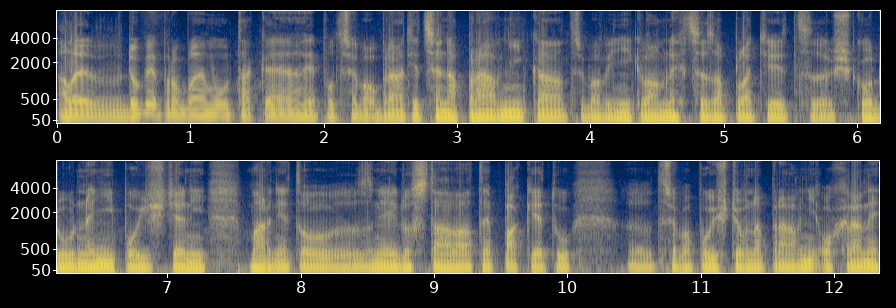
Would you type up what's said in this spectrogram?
ale v době problému také je potřeba obrátit se na právníka, třeba vyník vám nechce zaplatit škodu, není pojištěný, marně to z něj dostáváte, pak je tu eh, třeba pojišťovna právní ochrany,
